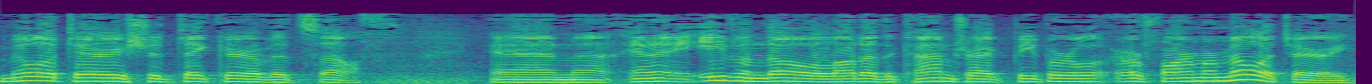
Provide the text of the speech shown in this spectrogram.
military should take care of itself. And uh, and even though a lot of the contract people are former military,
